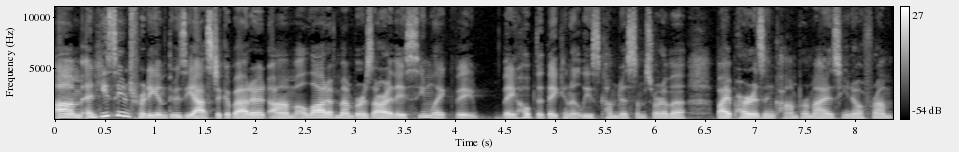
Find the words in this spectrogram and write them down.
Um, and he seemed pretty enthusiastic about it. Um, a lot of members are. They seem like they they hope that they can at least come to some sort of a bipartisan compromise. You know, from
